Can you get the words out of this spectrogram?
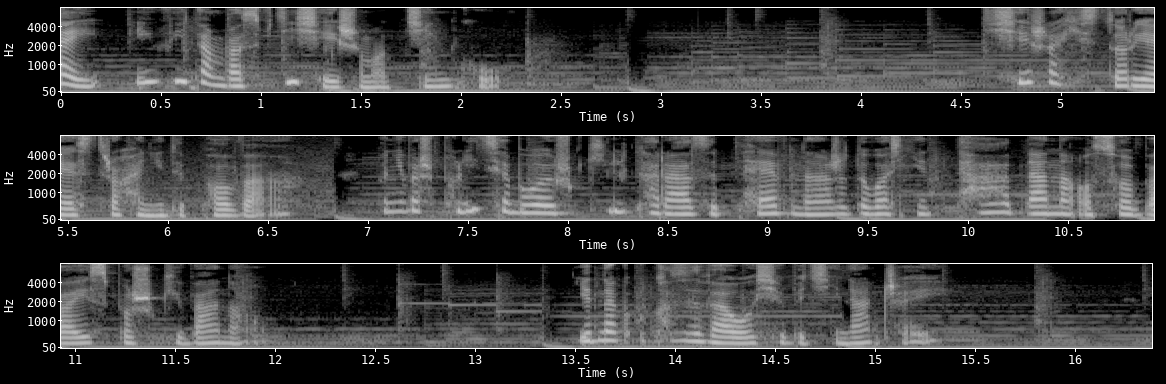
Hej i witam Was w dzisiejszym odcinku. Dzisiejsza historia jest trochę nietypowa, ponieważ policja była już kilka razy pewna, że to właśnie ta dana osoba jest poszukiwaną. Jednak okazywało się być inaczej.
